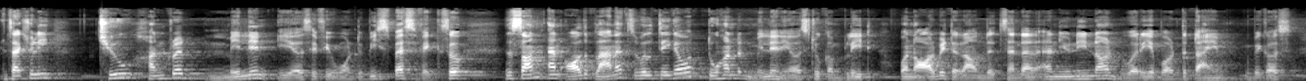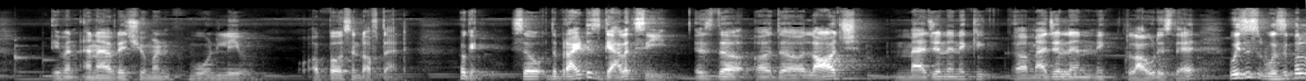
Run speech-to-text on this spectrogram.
It's actually 200 million years if you want to be specific. So the sun and all the planets will take about 200 million years to complete one orbit around its center, and you need not worry about the time because even an average human won't live a percent of that. Okay so the brightest galaxy is the uh, the large magellanic uh, magellanic cloud is there which is visible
